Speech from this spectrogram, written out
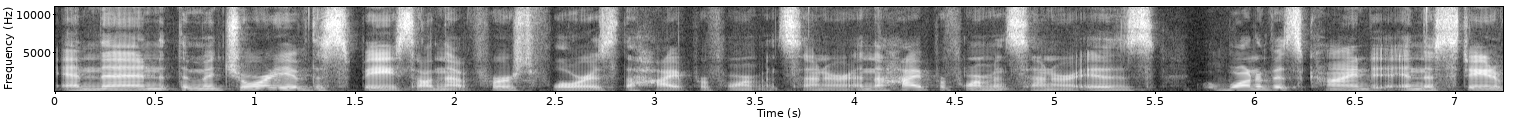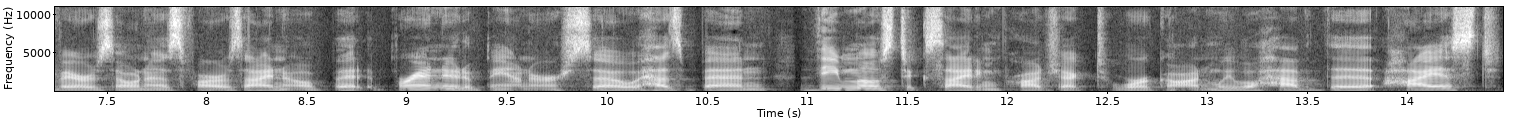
And then the majority of the space on that first floor is the High Performance Center. And the High Performance Center is one of its kind in the state of Arizona, as far as I know, but brand new to Banner. So it has been the most exciting project to work on. We will have the highest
